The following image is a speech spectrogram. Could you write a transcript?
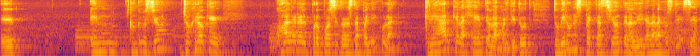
Eh, en conclusión, yo creo que ¿cuál era el propósito de esta película? Crear que la gente o la multitud tuviera una expectación de la Liga de la Justicia.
